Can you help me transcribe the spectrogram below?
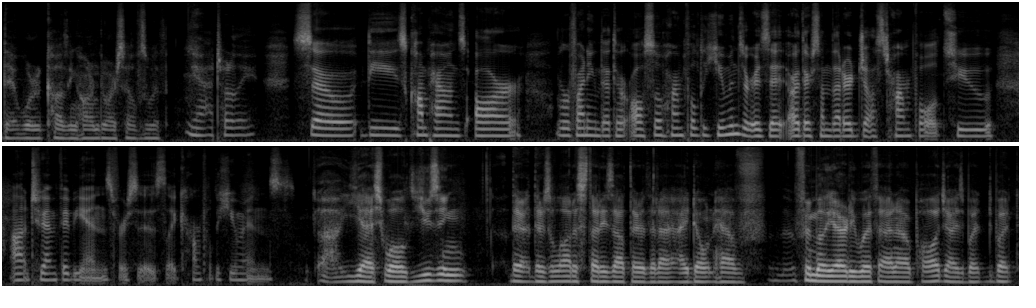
that we're causing harm to ourselves with. Yeah, totally. So these compounds are we're finding that they're also harmful to humans, or is it are there some that are just harmful to uh, to amphibians versus like harmful to humans? Uh, yes, well, using there, there's a lot of studies out there that I, I don't have familiarity with, and I apologize, but but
